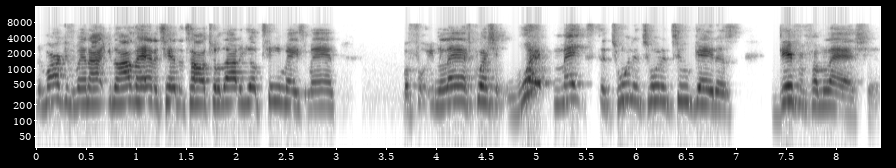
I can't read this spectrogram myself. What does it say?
Demarkcus, man, I you know I've had a chance to talk to a lot of your teammates, man. Before the last question, what makes the 2022 Gators different from last year?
